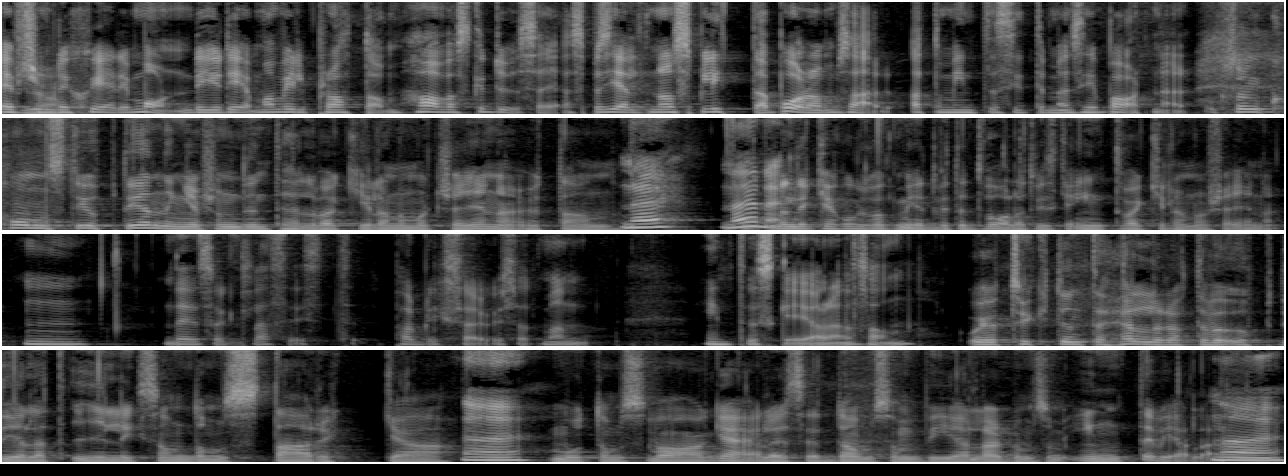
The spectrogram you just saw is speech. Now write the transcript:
Eftersom Ja. det sker imorgon. Det är ju det man vill prata om. Ha, vad ska du säga? Speciellt när de splittar på dem så här. Att de inte sitter med sin partner. Också en konstig uppdelning eftersom det inte heller var killarna mot tjejerna. Utan... Nej, nej, nej. Men det kanske också var ett medvetet val att vi ska inte vara killarna och tjejerna. Mm. Det är så klassiskt public service att man inte ska göra en sån. Och jag tyckte inte heller att det var uppdelat i liksom de starka Nej, mot de svaga. Eller så de som velar, de som inte velar. nej.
